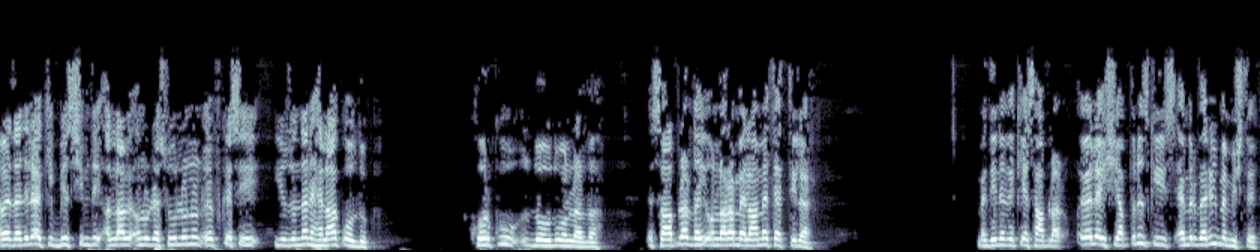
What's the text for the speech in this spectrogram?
Ve dediler ki biz şimdi Allah ve onun Resulünün öfkesi yüzünden helak olduk. Korku doğdu onlarda. Eshablar dahi onlara melamet ettiler. Medine'deki hesaplar öyle iş yaptınız ki emir verilmemişti.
